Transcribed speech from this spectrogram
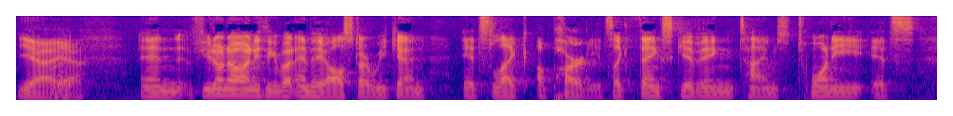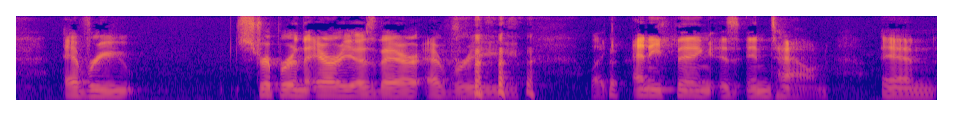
Yeah. right? Yeah. And if you don't know anything about NBA All Star Weekend, it's like a party. It's like Thanksgiving times twenty. It's every stripper in the area is there. Every like anything is in town. And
